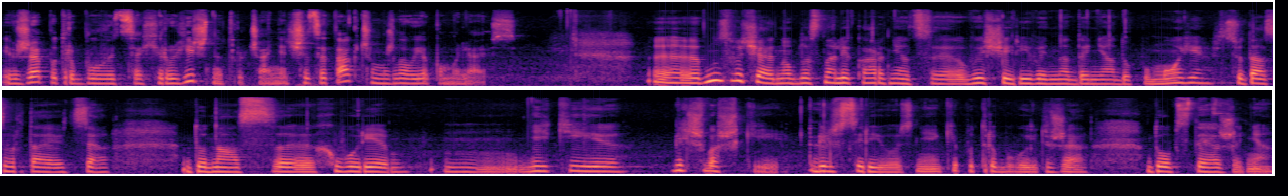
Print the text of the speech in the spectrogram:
і вже потребується хірургічне втручання. Чи це так, чи можливо я помиляюся? Е, Ну, звичайно, обласна лікарня це вищий рівень надання допомоги. Сюди звертаються до нас е, хворі, які більш важкі, більш серйозні, які потребують вже до обстеження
